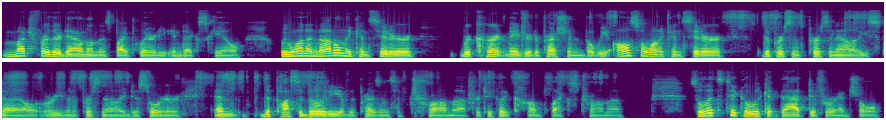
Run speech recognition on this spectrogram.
much further down on this bipolarity index scale, we want to not only consider recurrent major depression, but we also want to consider the person's personality style or even a personality disorder and the possibility of the presence of trauma, particularly complex trauma. So let's take a look at that differential.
